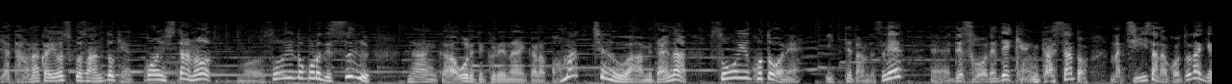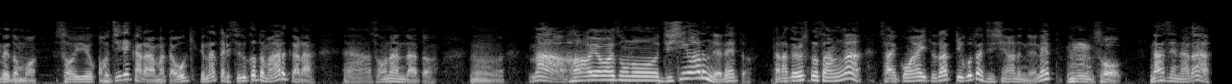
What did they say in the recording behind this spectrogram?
いや、田中よし子さんと結婚したの。もう、そういうところですぐ、なんか折れてくれないから困っちゃうわ、みたいな、そういうことをね、言ってたんですね。え、で、それで喧嘩したと。まあ、小さなことだけれども、そういうこじれからまた大きくなったりすることもあるから、ああ、そうなんだと。うん。まあ、母親はその、自信はあるんだよね、と。田中よし子さんが再婚相手だっていうことは自信あるんだよね。うん、そう。なぜなら、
